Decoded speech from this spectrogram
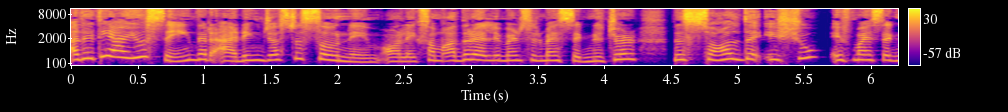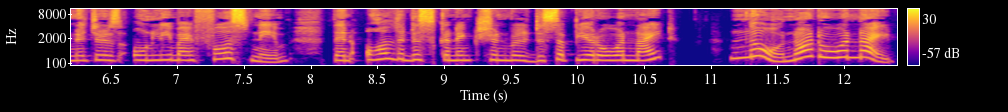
Aditi, are you saying that adding just a surname or like some other elements in my signature will solve the issue? If my signature is only my first name, then all the disconnection will disappear overnight? No, not overnight.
